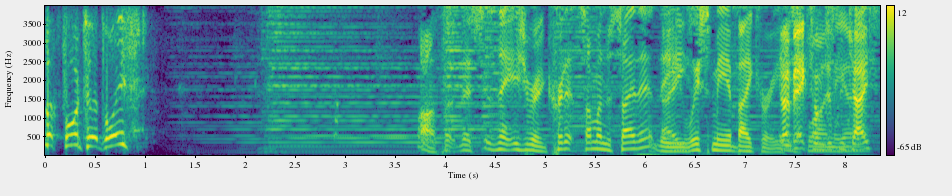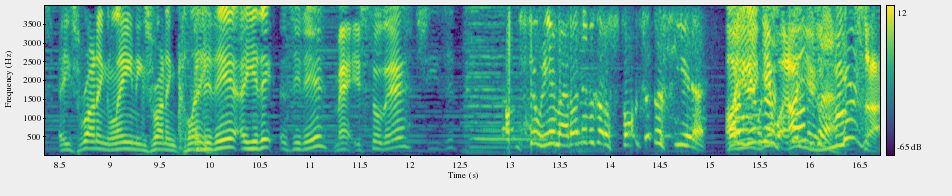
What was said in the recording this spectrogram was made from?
Look forward to it, boys. Oh, this, isn't that usually credit someone to say that? The He's- Westmere Bakery. Go back to him just in flying me case. He's running lean, he's running clean. Is he clean. there? Are you there? Is he there? Matt, you still there? I'm still here, mate. I never got a sponsor this year. Oh, Oh, you you didn't get haven't one. got a Oh, you sponsor. loser.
